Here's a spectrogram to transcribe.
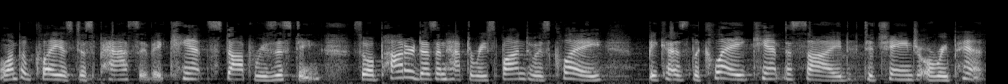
A lump of clay is just passive. It can't stop resisting. So a potter doesn't have to respond to his clay because the clay can't decide to change or repent.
